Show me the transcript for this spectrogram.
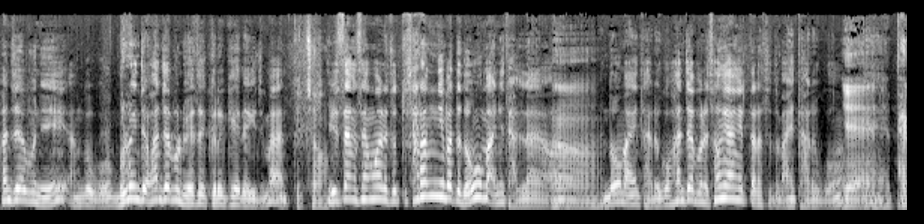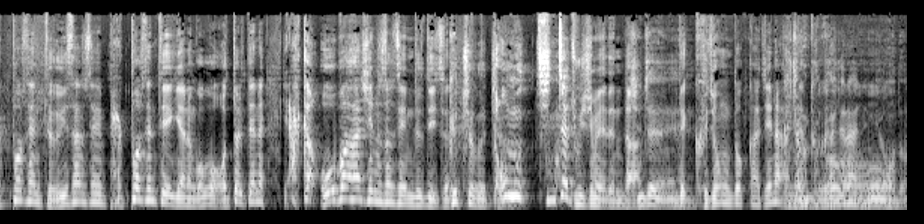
환자분이 한 거고. 물론 이제 환자분을 위해서 그렇게 해야 되지만 그렇죠. 일상 생활에서 또 사랑니마다 너무 많이 달라요. 어. 너무 많이 다르고 환자분의 성향에 따라서도 많이 다르고. 예, 100% 의사 선생님 100% 얘기하는 거고 어떨 때는 약간 오버하시는 선생님들도 있어요. 그렇죠, 그렇죠. 너무 진짜 조심해야 된다. 진짜, 예. 근데 그 정도까지는 그 아니어도 정도까지는 아닌 경우도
